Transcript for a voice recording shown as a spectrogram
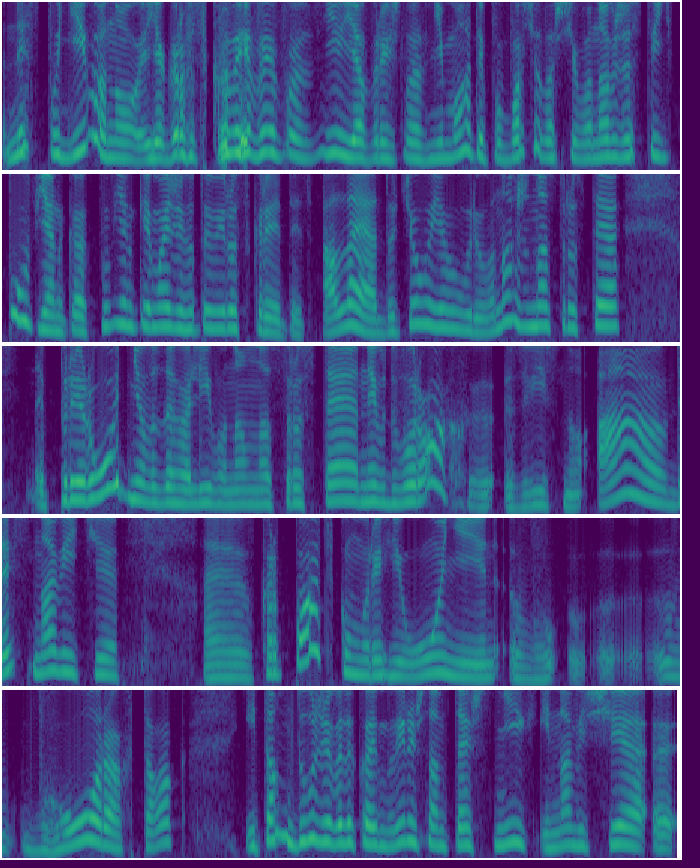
несподівано, якраз коли випав сніг, я прийшла знімати, побачила, що вона вже стоїть в пуп'янках. Пуп'янки майже готові розкритись. Але до чого я говорю? Вона ж у нас росте природньо взагалі вона в нас росте не в дворах, е, звісно, а десь навіть в Карпатському регіоні, в, е, в горах, так. І там дуже велика ймовірність, там теж сніг, і навіть ще е,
